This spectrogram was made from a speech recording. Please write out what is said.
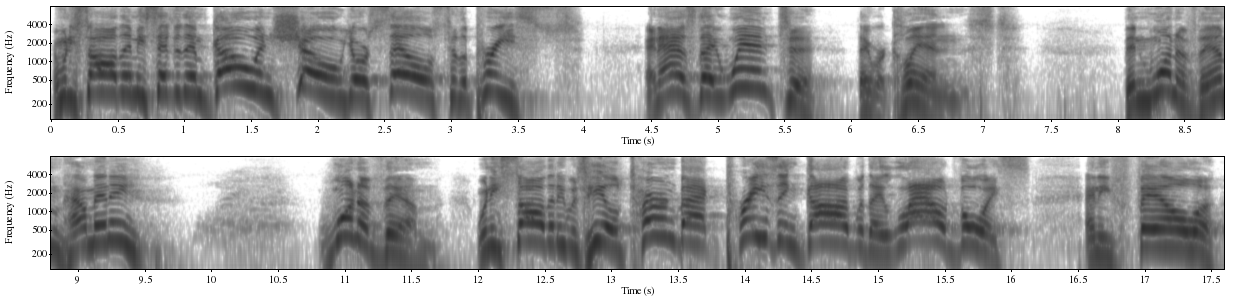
And when he saw them, he said to them, Go and show yourselves to the priests. And as they went, they were cleansed. Then one of them, how many? One of them, when he saw that he was healed, turned back, praising God with a loud voice and he fell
